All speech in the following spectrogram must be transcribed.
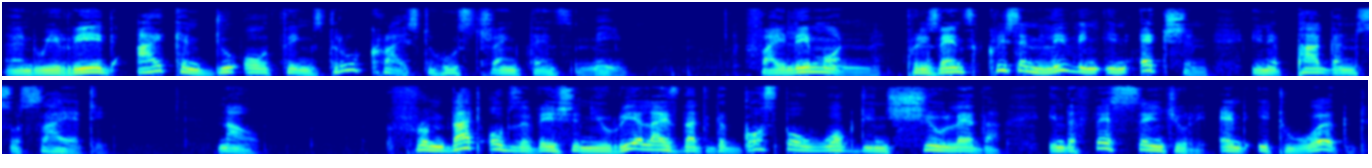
And we read, I can do all things through Christ who strengthens me. Philemon presents Christian living in action in a pagan society. Now, from that observation, you realize that the gospel walked in shoe leather in the first century and it worked.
